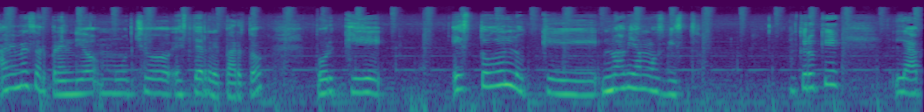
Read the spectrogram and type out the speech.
A mí me sorprendió mucho este reparto porque es todo lo que no habíamos visto. Creo que la,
